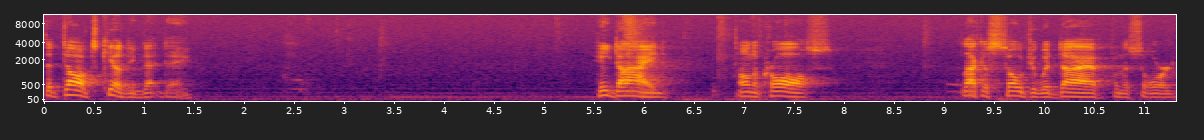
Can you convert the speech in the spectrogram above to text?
The dogs killed him that day. He died on the cross like a soldier would die from the sword.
